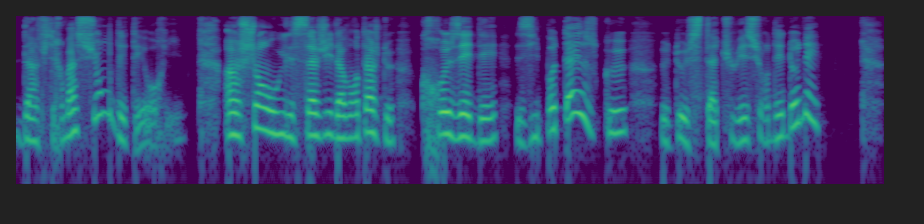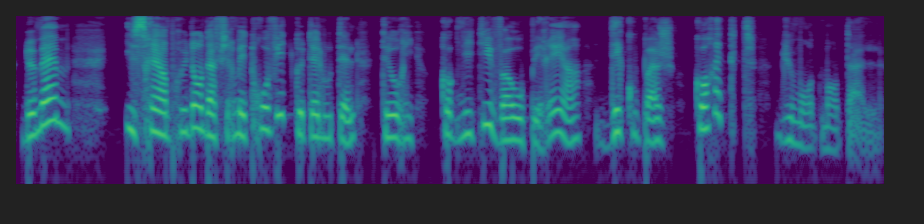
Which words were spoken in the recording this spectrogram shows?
d'infirmation des théories. Un champ où il s'agit davantage de creuser des hypothèses que de statuer sur des données. De même, il serait imprudent d'affirmer trop vite que telle ou telle théorie cognitive va opérer un découpage correct du monde mental.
